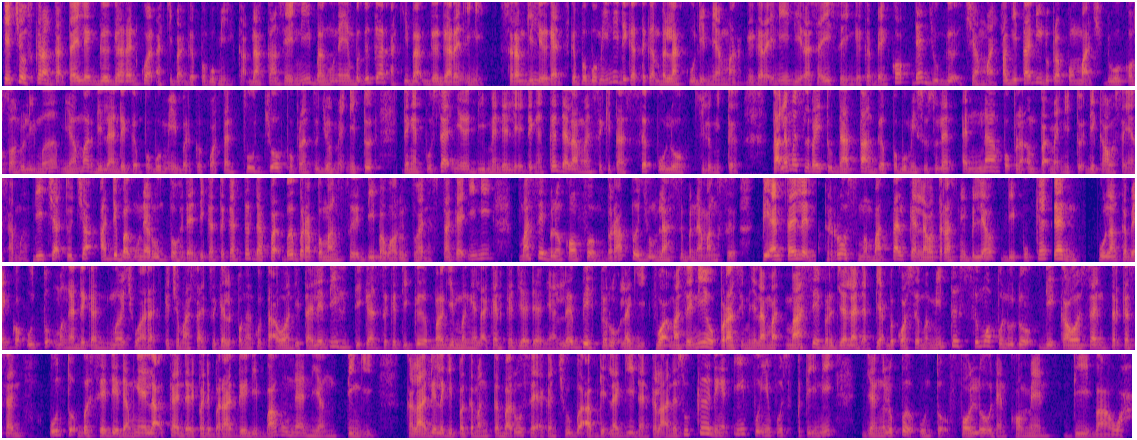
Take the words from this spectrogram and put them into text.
Kecoh sekarang kat Thailand gegaran kuat akibat gempa bumi. Kat belakang saya ni bangunan yang bergegar akibat gegaran ini. Seram gila kan? Gempa bumi ini dikatakan berlaku di Myanmar. Gegaran ini dirasai sehingga ke Bangkok dan juga Chiang Mai. Pagi tadi 28 Mac 2025, Myanmar dilanda gempa bumi berkekuatan 7.7 magnitud dengan pusatnya di Mandalay dengan kedalaman sekitar 10 km. Tak lama selepas itu datang gempa bumi susulan 6.4 magnitud di kawasan yang sama. Di Cak Tucak ada bangunan runtuh dan dikatakan terdapat beberapa mangsa di bawah runtuhan. Setakat ini masih belum confirm berapa jumlah sebenar mangsa. PM Thailand terus membatalkan lawatan rasmi beliau di Phuket dan pulang ke Bangkok untuk mengadakan mesyuarat kecemasan. Segala pengangkutan awan di Thailand dihentikan seketika bagi mengelakkan kejadian yang lebih teruk lagi. Buat masa ini, operasi menyelamat masih berjalan dan pihak berkuasa meminta semua penduduk di kawasan terkesan untuk bersedia dan mengelakkan daripada berada di bangunan yang tinggi. Kalau ada lagi perkembangan terbaru, saya akan cuba update lagi dan kalau anda suka dengan info-info seperti ini, jangan lupa untuk follow dan komen di bawah.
